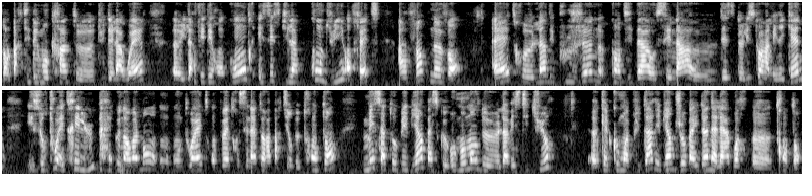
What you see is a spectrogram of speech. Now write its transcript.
dans le Parti démocrate du Delaware. il a fait des rencontres et c'est ce qui l'a conduit, en fait, à 29 ans, à être euh, l'un des plus jeunes candidats au Sénat euh, de, l'histoire américaine et surtout à être élu, que normalement on, doit être, on peut être sénateur à partir de 30 ans, mais ça tombait bien parce qu'au moment de l'investiture, quelques mois plus tard, eh bien, Joe Biden allait avoir 30 ans.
